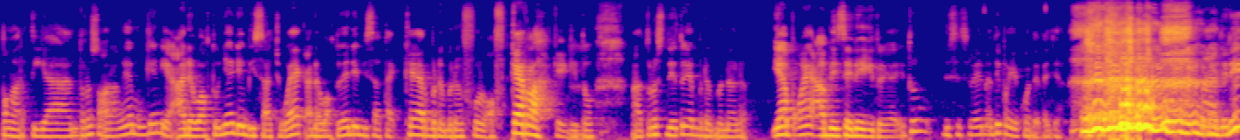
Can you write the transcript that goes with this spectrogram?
pengertian, terus orangnya mungkin ya ada waktunya dia bisa cuek, ada waktunya dia bisa take care, bener-bener full of care lah kayak gitu. Nah, terus dia tuh yang bener-bener ya pokoknya ABCD gitu ya. Itu di sisi lain nanti pakai kodet aja. nah, jadi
